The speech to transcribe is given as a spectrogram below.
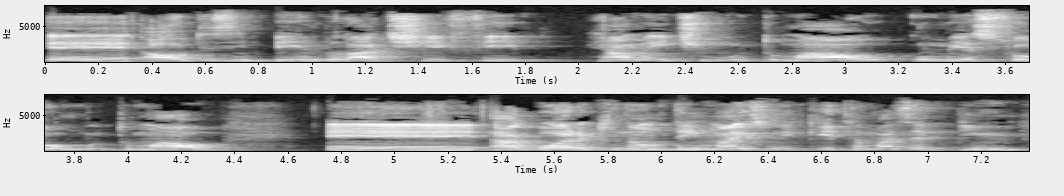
é, ao desempenho do Latifi, realmente muito mal, começou muito mal. É, agora que não tem mais o Nikita Mazepin,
